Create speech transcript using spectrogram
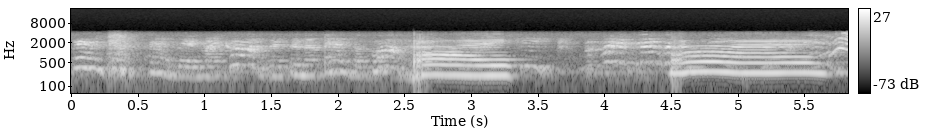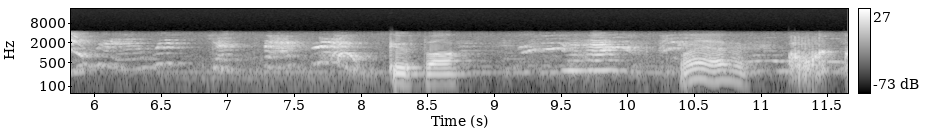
There's a stand in my closet in a bed of box. Hi. Hi. Goofball. Whatever.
